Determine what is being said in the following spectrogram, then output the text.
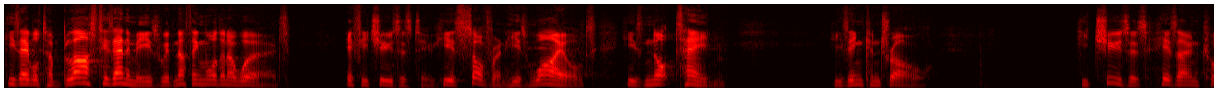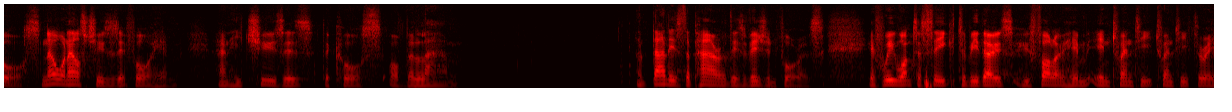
He's able to blast his enemies with nothing more than a word if he chooses to. He is sovereign, he is wild, he's not tame, he's in control. He chooses his own course. No one else chooses it for him, and he chooses the course of the Lamb. And that is the power of this vision for us if we want to seek to be those who follow him in 2023.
